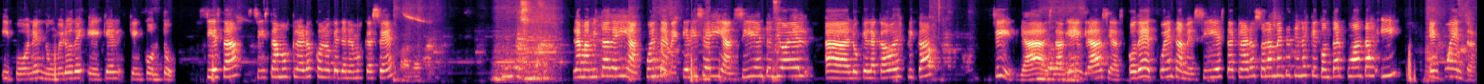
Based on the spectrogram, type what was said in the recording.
y pone el número de E que, que contó. ¿Sí está? ¿Sí estamos claros con lo que tenemos que hacer? La mamita de Ian, cuénteme, ¿qué dice Ian? ¿Sí entendió él ah, lo que le acabo de explicar? Sí, ya, está bien, gracias. Odette, cuéntame, ¿sí está claro? Solamente tienes que contar cuántas I encuentras.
